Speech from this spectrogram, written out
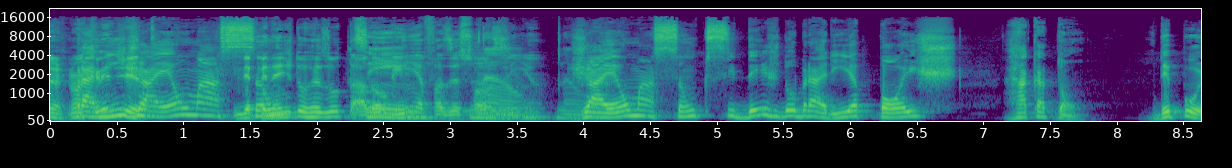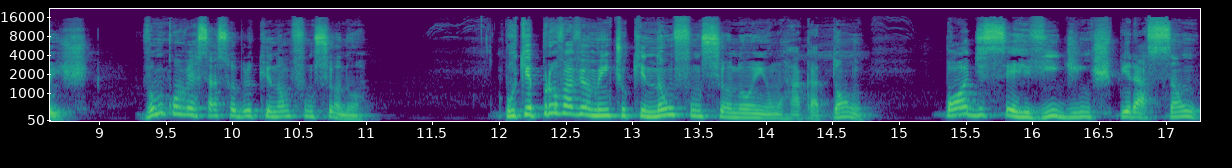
para mim, já é uma ação. Independente do resultado, Sim. alguém ia fazer Não, sozinho? não. já é uma ação que se desdobraria pós hackathon. Depois, vamos conversar sobre o que não funcionou. Porque provavelmente o que não funcionou em um hackathon pode servir de inspiração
